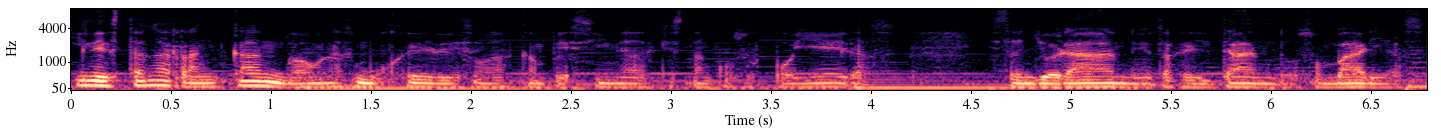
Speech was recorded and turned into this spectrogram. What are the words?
y le están arrancando a unas mujeres, a unas campesinas que están con sus polleras, están llorando y otras gritando, son varias,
